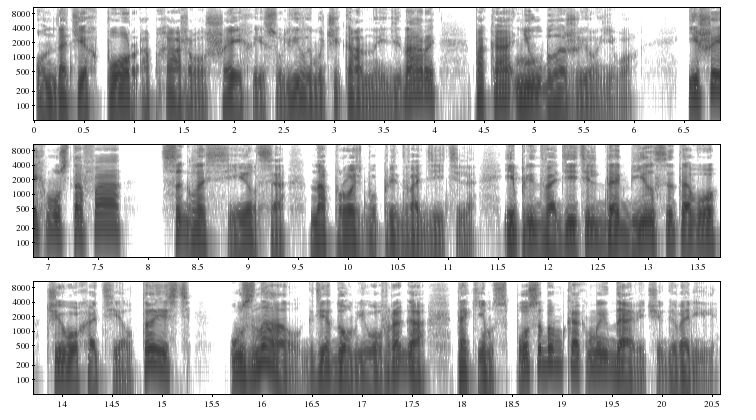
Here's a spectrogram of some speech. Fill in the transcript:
Он до тех пор обхаживал шейха и сулил ему чеканные динары, пока не ублажил его. И шейх Мустафа согласился на просьбу предводителя, и предводитель добился того, чего хотел, то есть узнал, где дом его врага, таким способом, как мы давеча говорили.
